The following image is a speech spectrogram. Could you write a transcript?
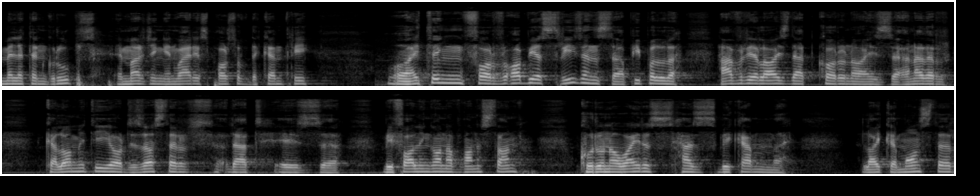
militant groups emerging in various parts of the country. Well, I think for obvious reasons, uh, people have realized that Corona is another calamity or disaster that is uh, befalling on Afghanistan. Coronavirus has become like a monster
